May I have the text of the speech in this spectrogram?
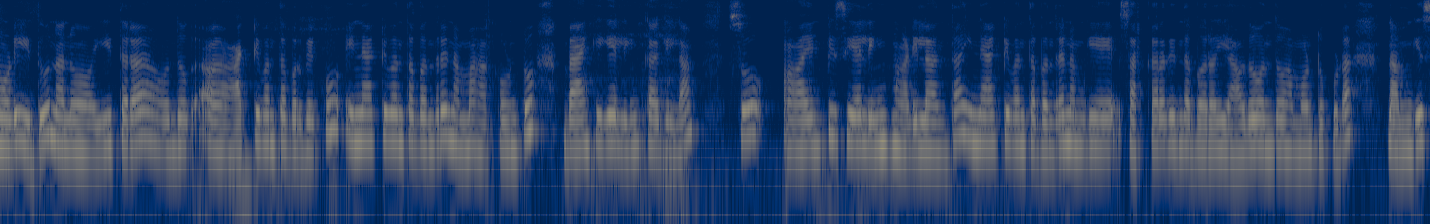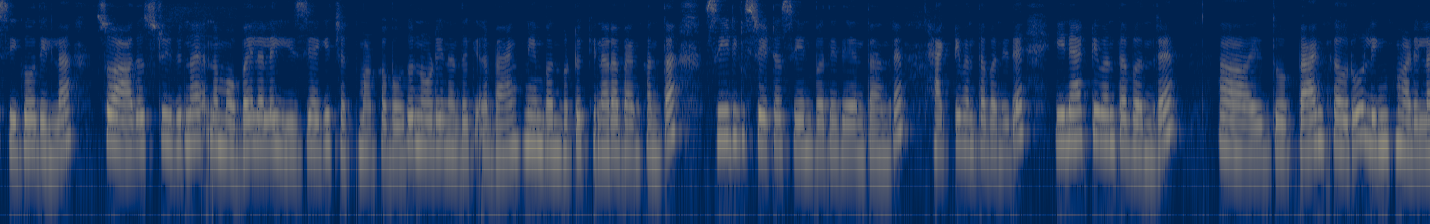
ನೋಡಿ ಇದು ನಾನು ಈ ಥರ ಒಂದು ಆ್ಯಕ್ಟಿವ್ ಅಂತ ಬರಬೇಕು. ಇನ್ಆ್ಯಕ್ಟಿವ್ ಅಂತ ಬಂದರೆ ನಮ್ಮ ಅಕೌಂಟು ಬ್ಯಾಂಕಿಗೆ ಲಿಂಕ್ ಆಗಿಲ್ಲ. So N P C A link ಮಾಡಿಲ್ಲ ಅಂತ ಇನ್ಆ್ಯಕ್ಟಿವ್ ಅಂತ ಬಂದರೆ ನಮಗೆ ಸರ್ಕಾರದಿಂದ ಬರೋ ಯಾವುದೋ ಒಂದು ಅಮೌಂಟು ಕೂಡ ನಮಗೆ ಸಿಗೋದಿಲ್ಲ. ಸೊ, ಆದಷ್ಟು ಇದನ್ನು ನಮ್ಮ ಮೊಬೈಲಲ್ಲೇ ಈಸಿಯಾಗಿ ಚೆಕ್ ಮಾಡ್ಕೋಬೋದು ನೋಡಿ, ನಂದು ಬ್ಯಾಂಕ್ ನೇಮ್ ಬಂದ್ಬಿಟ್ಟು ಕೆನರಾ ಬ್ಯಾಂಕ್ ಅಂತ ಸೀಡಿಂಗ್ ಸ್ಟೇಟಸ್ ಏನು ಬಂದಿದೆ ಅಂತ ಅಂದರೆ ಆ್ಯಕ್ಟಿವ್ ಅಂತ ಬಂದಿದೆ. ಇನ್ಆ್ಯಕ್ಟಿವ್ ಅಂತ ಬಂದರೆ ಇದು ಬ್ಯಾಂಕ್ ಅವರು ಲಿಂಕ್ ಮಾಡಿಲ್ಲ,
